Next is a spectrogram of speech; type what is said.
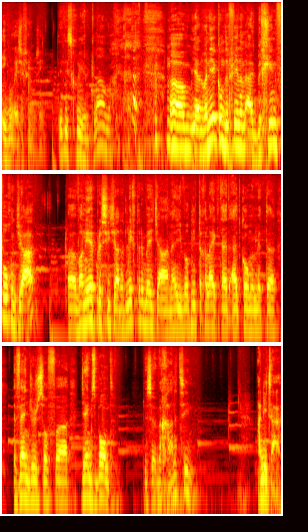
ik wil deze film zien. Dit is goede reclame. Ehm, ja, wanneer komt de film uit? Begin volgend jaar. Eh, wanneer precies? Ja, dat ligt er een beetje aan. Hè? Je wilt niet tegelijkertijd uitkomen met eh, Avengers of eh, James Bond. Dus eh, we gaan het zien. Anita,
